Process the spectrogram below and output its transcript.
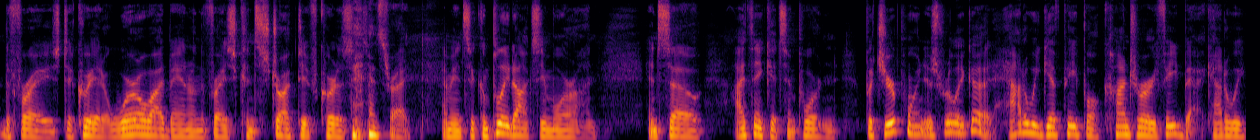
the phrase, to create a worldwide ban on the phrase constructive criticism. That's right. I mean, it's a complete oxymoron. And so I think it's important. But your point is really good. How do we give people contrary feedback? How do we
